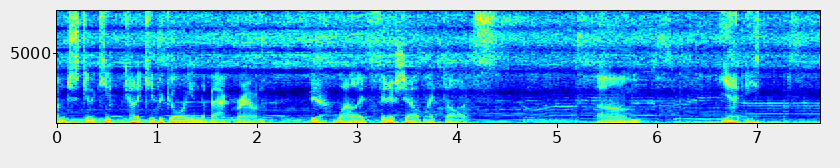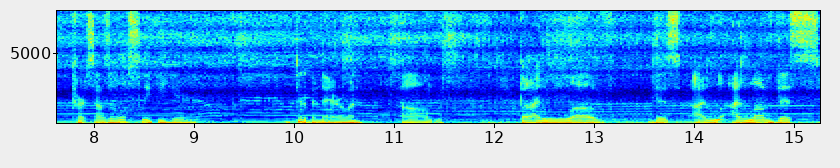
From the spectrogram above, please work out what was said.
I'm just gonna keep kind of keep it going in the background Yeah. while I finish out my thoughts. Um, yeah, he, Kurt sounds a little sleepy here. Could have been the heroin. Um, but I love this. I, I love this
